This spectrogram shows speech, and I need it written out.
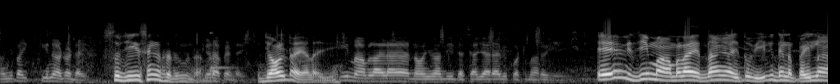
ਹਾਂਜੀ ਭਾਈ ਕੀ ਨਾਂ ਤੁਹਾਡਾ ਜੀ? ਸੁਜੀਤ ਸਿੰਘ ਸਰ ਮੇਰਾ ਕਿਹੜਾ ਪਿੰਡ ਹੈ ਜੀ? ਜੌਲਟ ਵਾਲਾ ਜੀ। ਕੀ ਮਾਮਲਾ ਜਿਹੜਾ ਨੌਜਵਾਨ ਦੀ ਦੱਸਿਆ ਜਾ ਰਿਹਾ ਵੀ ਕੁੱਟਮਾਰ ਹੋਈ ਹੈ ਜੀ? ਇਹ ਵੀ ਜੀ ਮਾਮਲਾ ਇਦਾਂ ਹੈ ਅੱਜ ਤੋਂ 20 ਕੁ ਦਿਨ ਪਹਿਲਾਂ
